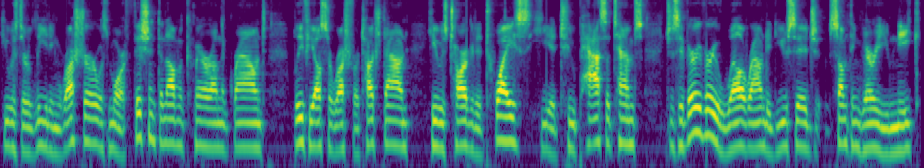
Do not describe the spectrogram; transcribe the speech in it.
He was their leading rusher, was more efficient than Alvin Kamara on the ground. I believe he also rushed for a touchdown. He was targeted twice. He had two pass attempts. Just a very, very well rounded usage, something very unique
